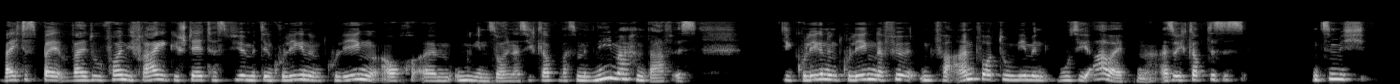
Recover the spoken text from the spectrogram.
weil ich das bei, weil du vorhin die Frage gestellt hast, wie wir mit den Kolleginnen und Kollegen auch ähm, umgehen sollen. Also ich glaube, was man nie machen darf, ist die Kolleginnen und Kollegen dafür in Verantwortung nehmen, wo sie arbeiten. Also ich glaube, das ist ein ziemlich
